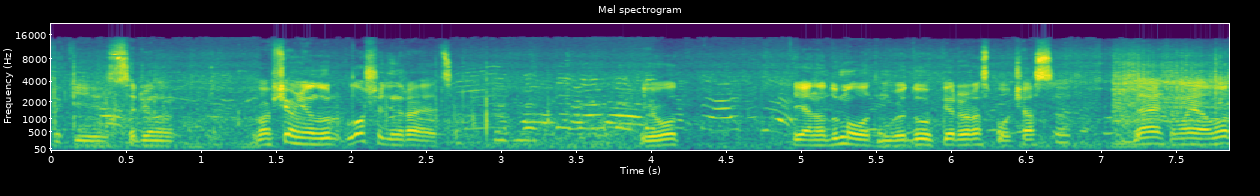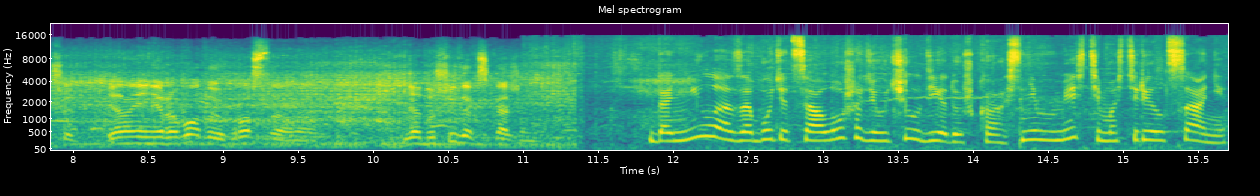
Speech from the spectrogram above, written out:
такие соревнования. Вообще мне лошади нравятся. И вот я надумал в этом году первый раз поучаствовать. Да, это моя лошадь. Я на ней не работаю, просто для души, так скажем. Данила заботиться о лошади учил дедушка. С ним вместе мастерил сани.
